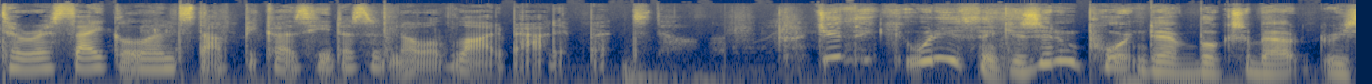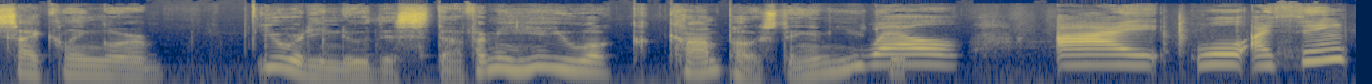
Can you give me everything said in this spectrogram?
to recycle and stuff because he doesn't know a lot about it, but still. Do you think, what do you think? Is it important to have books about recycling or you already knew this stuff? I mean, here you are composting. I mean, you. Well, I, well, I think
